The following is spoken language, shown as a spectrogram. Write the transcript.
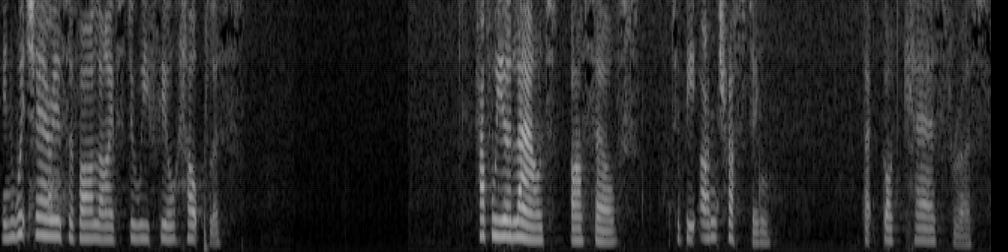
In which areas of our lives do we feel helpless? Have we allowed ourselves to be untrusting that God cares for us.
